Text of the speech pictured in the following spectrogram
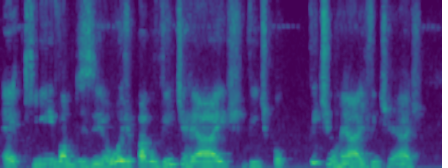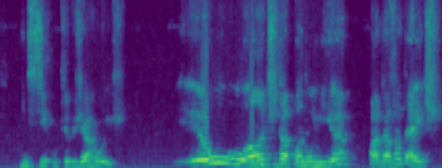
é que, vamos dizer, hoje eu pago 20 reais, 20 pouco, 21 reais, 20 reais em 5 quilos de arroz eu, antes da pandemia, pagava 10.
